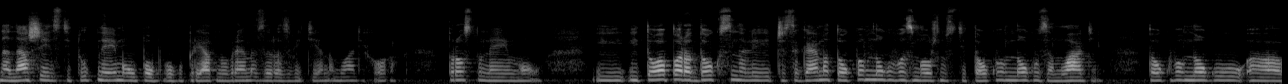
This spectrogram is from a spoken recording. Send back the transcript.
на нашия институт, не е имало по-благоприятно време за развитие на млади хора. Просто не е имало. И, и този парадокс, нали, че сега има толкова много възможности, толкова много за млади, толкова много а,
